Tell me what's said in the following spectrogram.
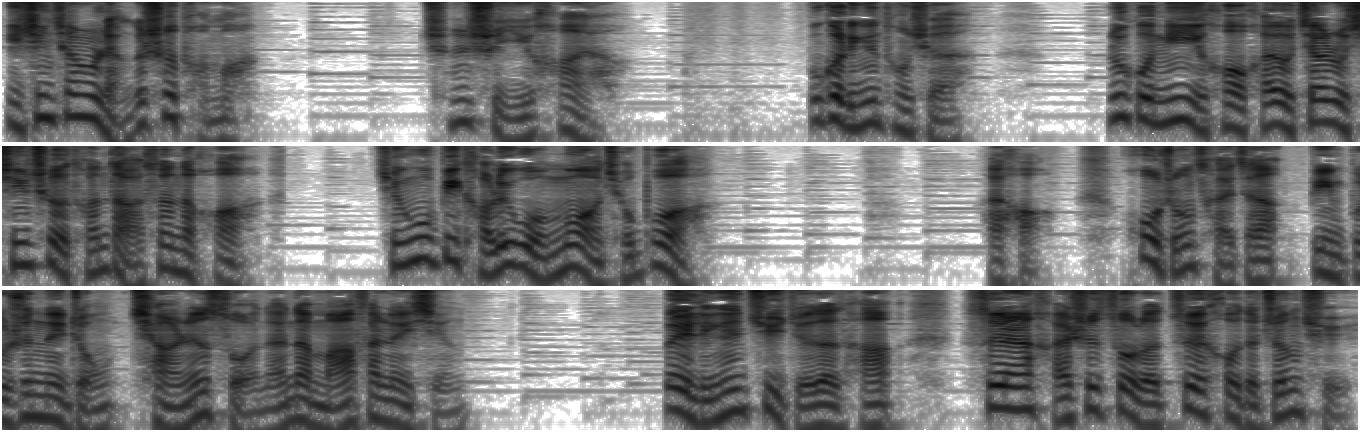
已经加入两个社团吗？真是遗憾啊！不过林恩同学，如果你以后还有加入新社团打算的话，请务必考虑我们网球部啊。还好，霍总彩家并不是那种强人所难的麻烦类型。被林恩拒绝的他，虽然还是做了最后的争取，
